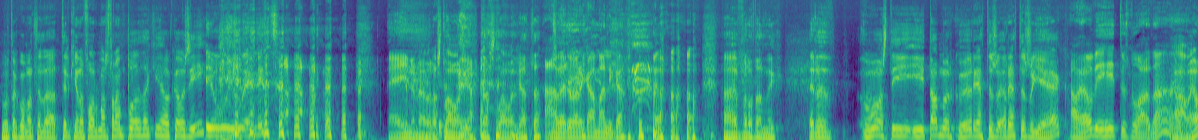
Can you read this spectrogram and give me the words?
Þú ert að koma til að tilkynna formansframbóðið ekki á KFSI Jú, jú, einmitt. Nei, nefnum að vera að slá að létta, slá að létta. Það verður að vera gaman líka. Það er bara þannig. Eru, Þú varst í, í Danmörku, rétt eins og ég. Já, já, við hittumst nú að það Já, já,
